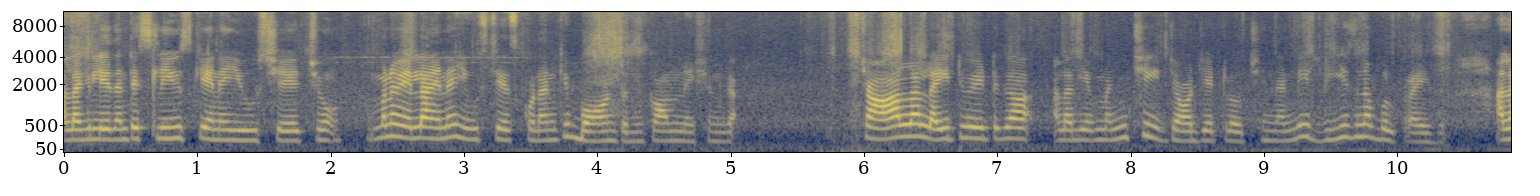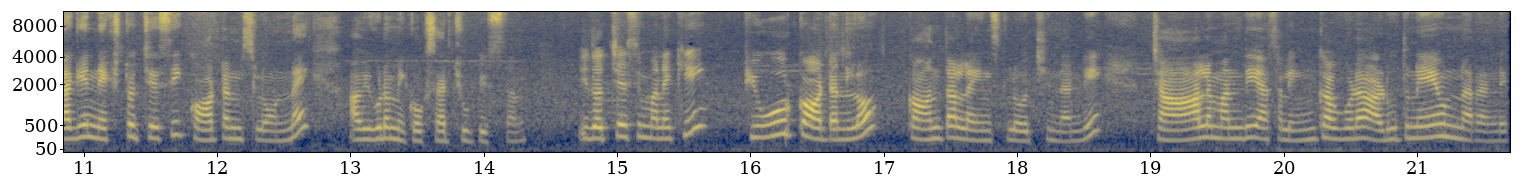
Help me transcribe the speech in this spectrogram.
అలాగే లేదంటే స్లీవ్స్కి అయినా యూస్ చేయొచ్చు. మనం ఎలా అయినా యూస్ చేసుకోవడానికి బాగుంటుంది కాంబినేషన్గా. చాలా లైట్ వెయిట్గా అలాగే మంచి జార్జెట్లో వచ్చిందండి. రీజనబుల్ ప్రైస్. అలాగే నెక్స్ట్ వచ్చేసి కాటన్స్లో ఉన్నాయి. అవి కూడా మీకు ఒకసారి చూపిస్తాను. ఇది వచ్చేసి మనకి ప్యూర్ కాటన్లో కాంతా లైన్స్లో వచ్చిందండి. చాలామంది అసలు ఇంకా కూడా అడుగుతూనే ఉన్నారండి.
